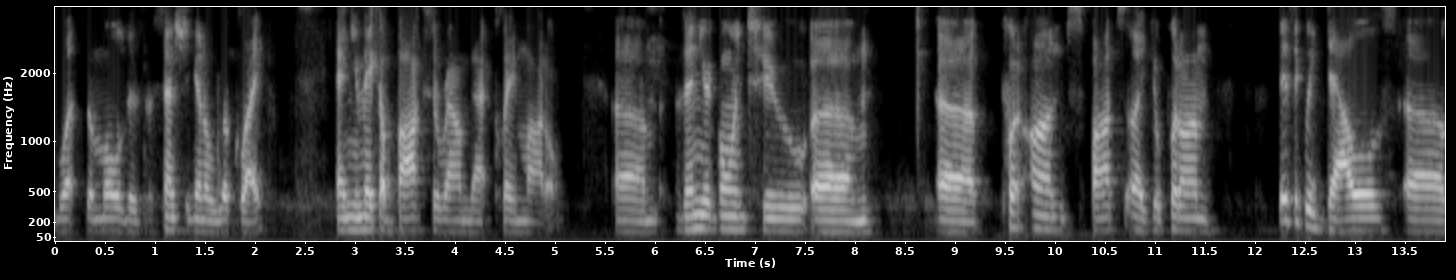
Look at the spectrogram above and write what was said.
what the mold is essentially going to look like. And you make a box around that clay model. Um, then you're going to um, uh, put on spots, like you'll put on basically dowels uh,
